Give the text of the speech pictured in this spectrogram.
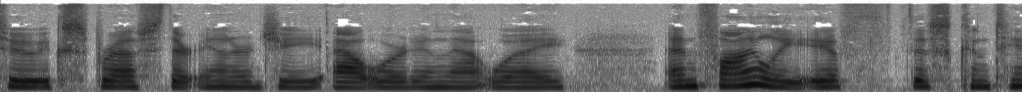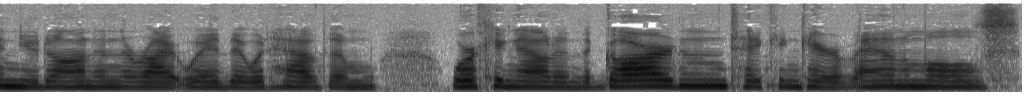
to express their energy outward in that way. And finally, if this continued on in the right way, they would have them working out in the garden, taking care of animals,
